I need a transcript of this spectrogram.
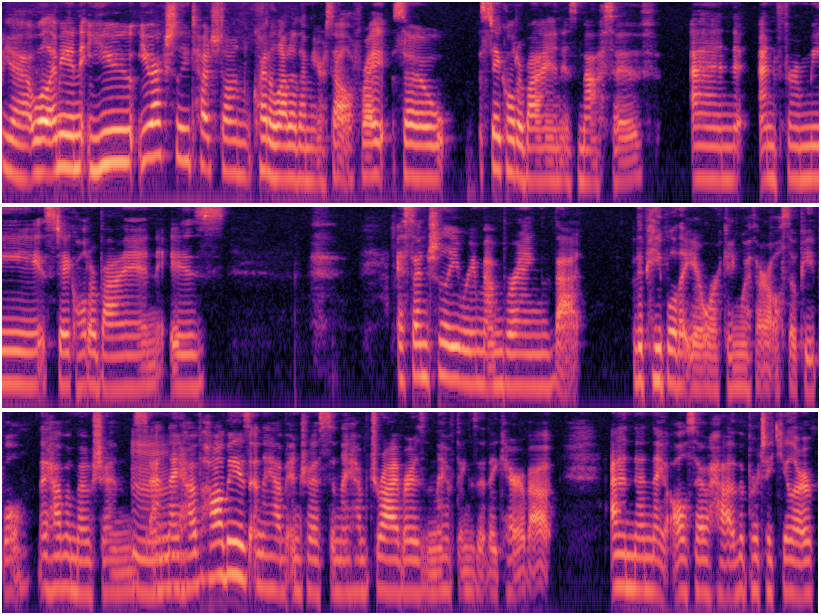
Yeah, well, I mean, you you actually touched on quite a lot of them yourself, right? So, stakeholder buy-in is massive and and for me stakeholder buy-in is essentially remembering that the people that you're working with are also people. They have emotions mm. and they mm. have hobbies and they have interests and they have drivers and they have things that they care about. And then they also have a particular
